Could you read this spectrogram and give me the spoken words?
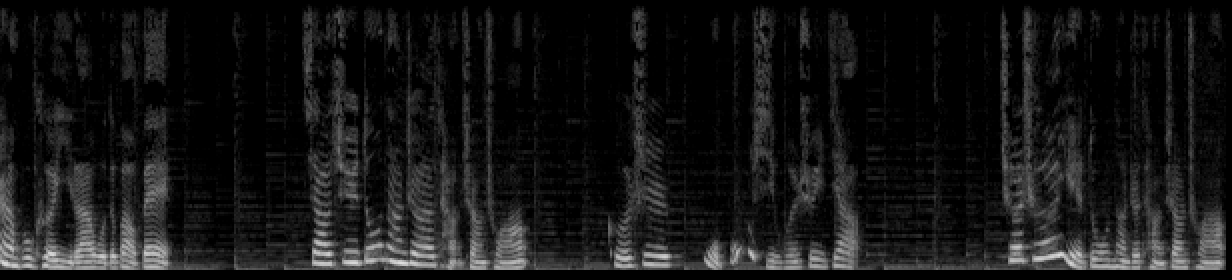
然不可以啦，我的宝贝。”小趣嘟囔着躺上床。可是我不喜欢睡觉。车车也嘟囔着躺上床。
